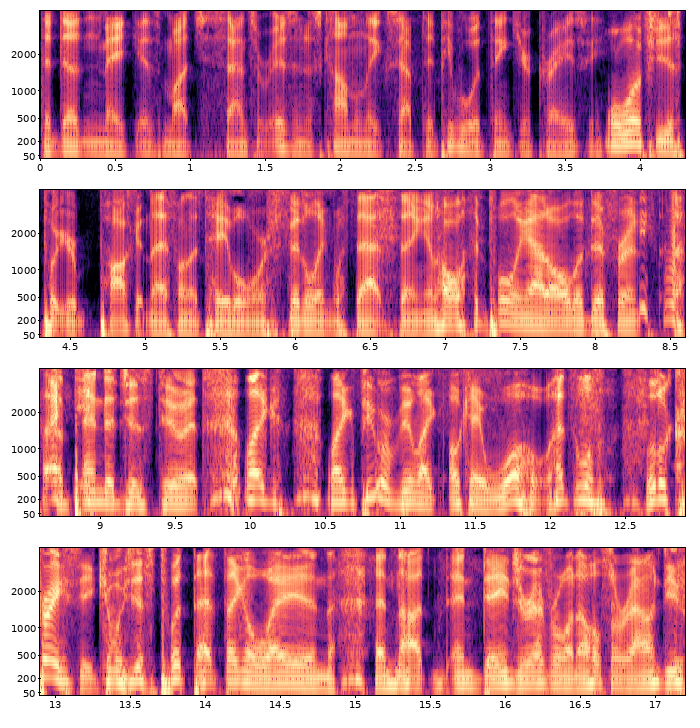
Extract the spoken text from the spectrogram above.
that doesn't make as much sense or isn't as commonly accepted. People would think you're crazy. Well, what if you just put your pocket knife on the table and we're fiddling with that thing and all pulling out all the different Right. appendages to it? Like, like people would be like, "Okay, whoa, that's a little, little crazy. Can we just put that thing away and and not endanger everyone else around you?"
